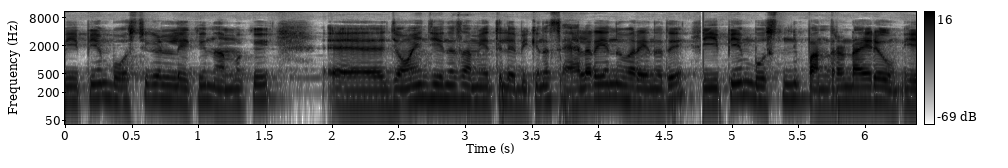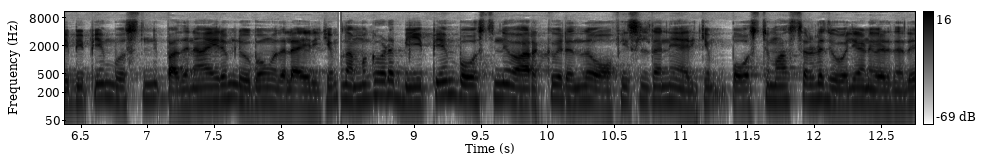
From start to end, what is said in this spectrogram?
B P M പോസ്റ്റുകളിലേക്ക് നമുക്ക് ജോയിൻ ചെയ്യുന്ന സമയത്ത് ലഭിക്കുന്ന സാലറി എന്ന് പറയുന്നത് ബി പി എം പോസ്റ്റിന് പന്ത്രണ്ടായിരവും എ ബി പി എം പോസ്റ്റിന് പതിനായിരം രൂപ മുതലായിരിക്കും. നമുക്കിവിടെ ബി പി എം പോസ്റ്റിന് വർക്ക് വരുന്നത് ഓഫീസിൽ തന്നെ ആയിരിക്കും. പോസ്റ്റ് മാസ്റ്ററുടെ ജോലിയാണ് വരുന്നത്.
